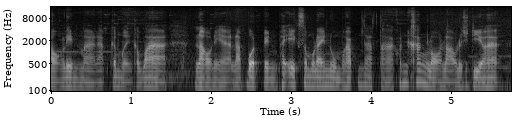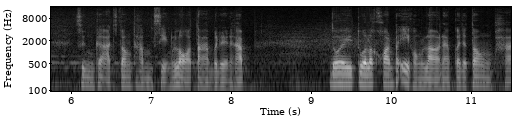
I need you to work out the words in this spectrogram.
ลองเล่นมานะครับ ก็เหมือนกับว่าเราเนี่ยรับบทเป็นพระเอกซามูไรหนุ่มครับหน้าตาค่อนข้างหล่อเหลาเลยทีเดียวฮะซึ่งก็อาจจะต้องทำเสียงหล่อตามไปเลยนะครับ โดยตัวละครพระเอกของเรานะครับ ก็จะต้องพา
